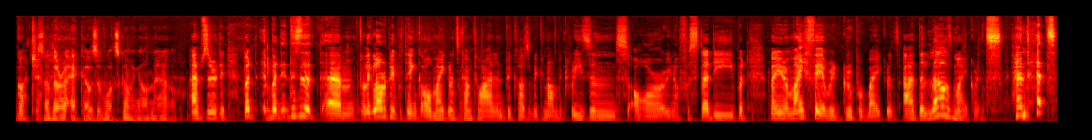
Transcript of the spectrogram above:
Gotcha. So there are echoes of what's going on now. Absolutely, but but this is a, um, like a lot of people think, oh, migrants come to Ireland because of economic reasons or you know for study. But but you know my favorite group of migrants are the love migrants, and that's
